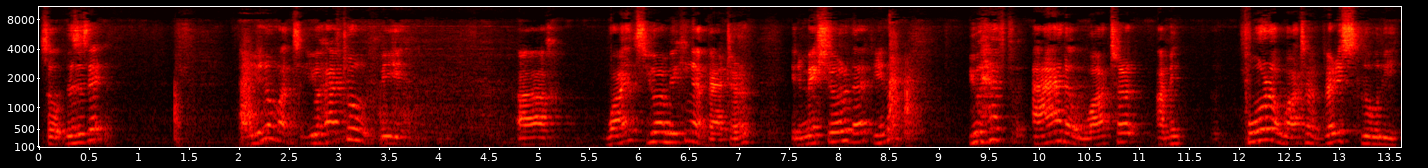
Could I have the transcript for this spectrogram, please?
So this is it. And you know what? You have to be uh, whilst you are making a batter you make sure that you know you have to add a water I mean pour a water very slowly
